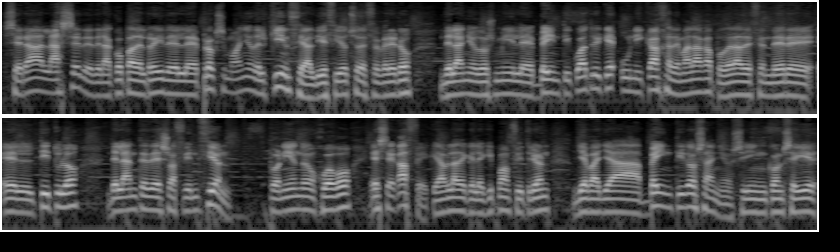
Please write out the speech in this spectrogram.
será la sede de la Copa del Rey del eh, próximo año, del 15 al 18 de febrero del año 2024 y que Unicaja de Málaga podrá defender eh, el título delante de su afición. Poniendo en juego ese gafe que habla de que el equipo anfitrión lleva ya 22 años sin conseguir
